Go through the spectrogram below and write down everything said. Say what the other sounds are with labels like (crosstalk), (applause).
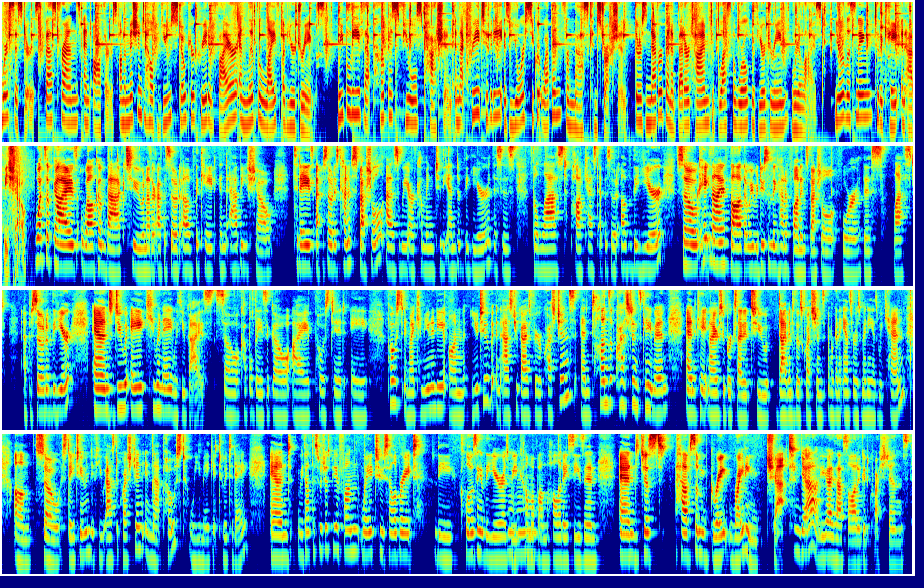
We're sisters, best friends, and authors on a mission to help you stoke your creative fire and live the life of your dreams. We believe that purpose fuels passion and that creativity is your secret weapon for mass construction. There's never been a better time to bless the world with your dream realized. You're listening to The Kate and Abbie Show. What's up, guys? Welcome back to another episode of The Kate and Abbie Show. Today's episode is kind of special as we are coming to the end of the year. This is the last podcast episode of the year. So, Crazy. Kate and I thought that we would do something kind of fun and special for this last episode of the year and do a Q&A with you guys. So, a couple days ago, I posted a post in my community on YouTube and asked you guys for your questions, and tons of (laughs) questions came in. And Kate and I are super excited to dive into those questions, and we're going to answer as many as we can. Um, so stay tuned. If you asked a question in that post, we may get to it today. And we thought this would just be a fun way to celebrate the closing of the year as we mm-hmm. come up on the holiday season and just have some great writing chat. Yeah, you guys asked a lot of good questions.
